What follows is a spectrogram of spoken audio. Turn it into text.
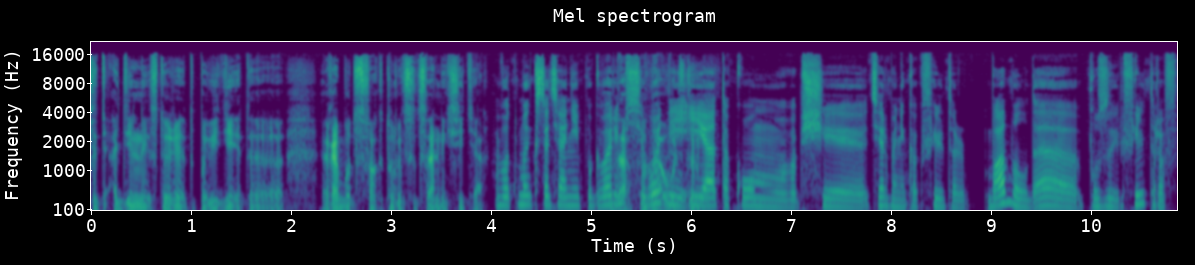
Кстати, отдельная история, это поведение, это э, работа с фактурой в социальных сетях. Вот мы, кстати, о ней поговорим да, сегодня, и о таком вообще термине, как фильтр бабл, да, пузырь фильтров.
